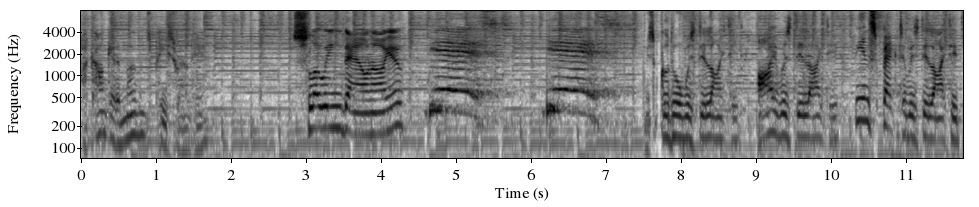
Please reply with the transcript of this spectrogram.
I can't get a moment's peace round here. Slowing down, are you? Yes! Yes! Miss Goodall was delighted, I was delighted, the inspector was delighted,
